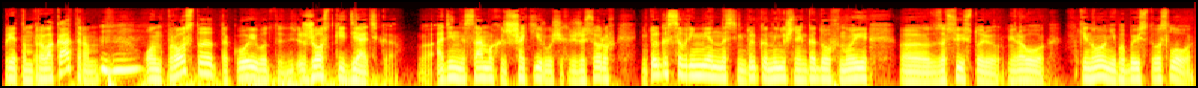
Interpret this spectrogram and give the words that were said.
при этом провокатором. Мгм. Он просто такой вот жесткий дядька. Один из самых шокирующих режиссеров не только современности, не только нынешних годов, но и э, за всю историю мирового кино, не побоюсь этого слова.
